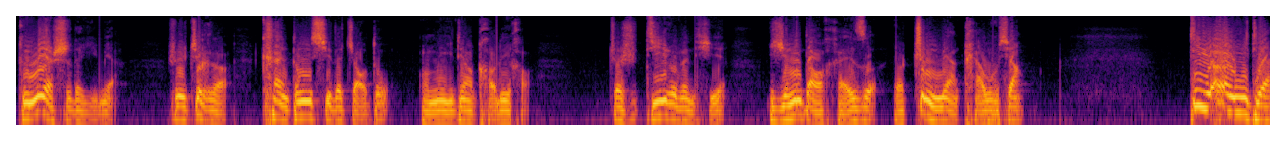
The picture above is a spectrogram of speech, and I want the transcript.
跟蔑视的一面。所以，这个看东西的角度，我们一定要考虑好。这是第一个问题，引导孩子要正面看物象。第二一点，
